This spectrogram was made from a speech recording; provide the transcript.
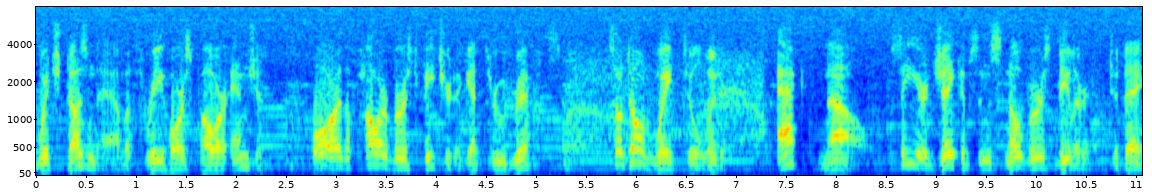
which doesn't have a 3 horsepower engine or the power burst feature to get through drifts. So don't wait till winter. Act now. See your Jacobsen Snowburst dealer today.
